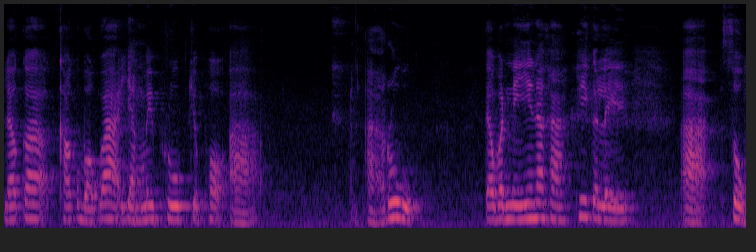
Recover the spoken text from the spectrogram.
แล้วก็เขาก็บอกว่ายังไม่พรูฟเฉพาะอ่าอ่ารูป แต่วันนี้นะคะ พี่ก็เลยอ่าส่ง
